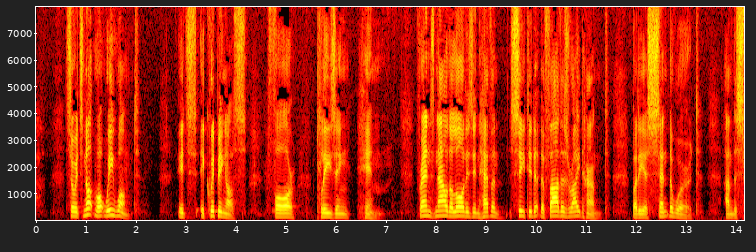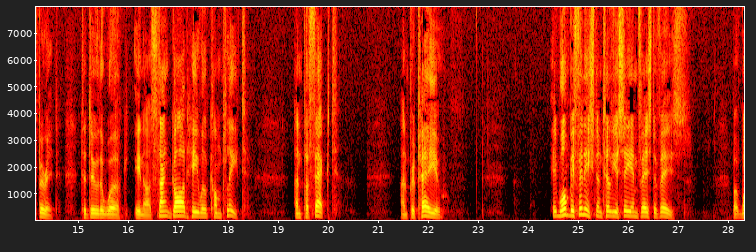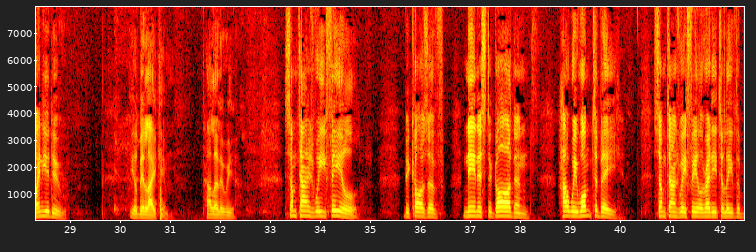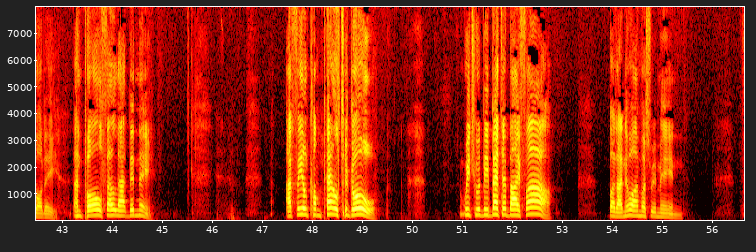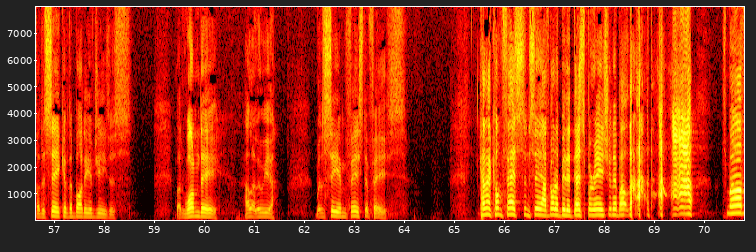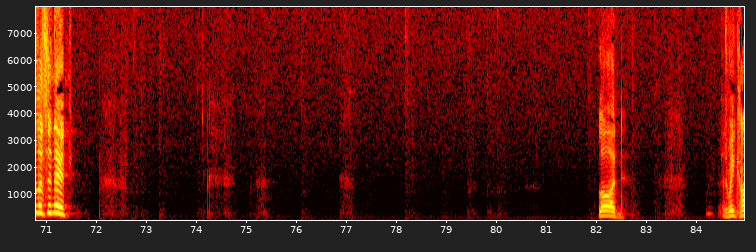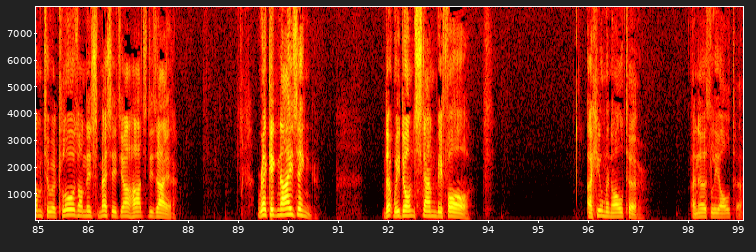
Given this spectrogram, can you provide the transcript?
So it's not what we want, it's equipping us for pleasing Him. Friends, now the Lord is in heaven seated at the Father's right hand, but He has sent the Word and the Spirit to do the work in us. Thank God He will complete and perfect and prepare you. It won't be finished until you see Him face to face. But when you do, you'll be like Him. Hallelujah. Sometimes we feel because of nearness to God and how we want to be. Sometimes we feel ready to leave the body. And Paul felt that, didn't he? I feel compelled to go, which would be better by far. But I know I must remain for the sake of the body of Jesus. But one day, hallelujah, we'll see him face to face. Can I confess and say I've got a bit of desperation about that? it's marvelous, isn't it? Lord, as we come to a close on this message, our heart's desire, recognizing that we don't stand before a human altar, an earthly altar.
